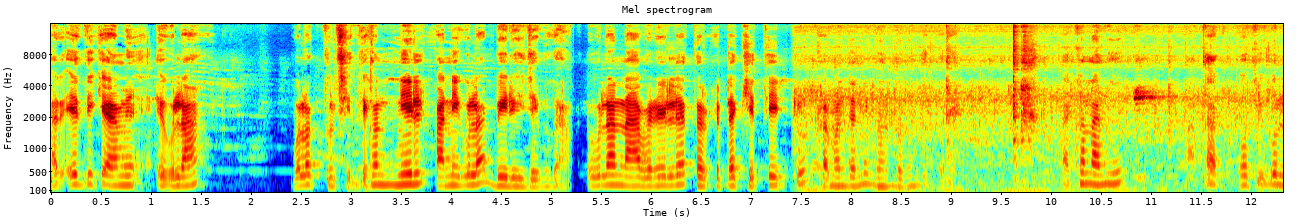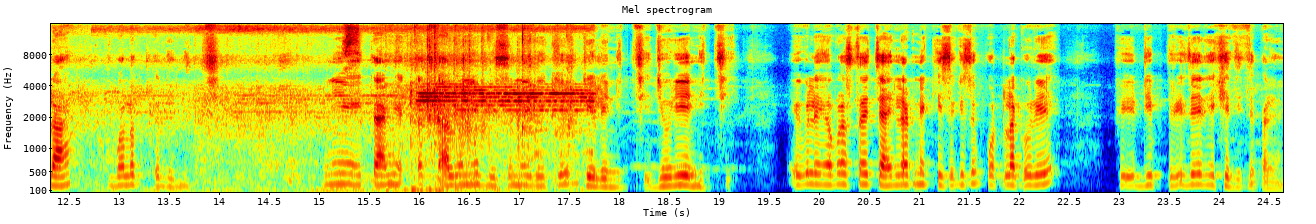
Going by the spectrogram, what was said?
আর এদিকে আমি এগুলা বলক তুলছি। দেখুন, নীল পানিগুলা বেরিয়ে যাবে গা। এগুলা না বেরোলে তরকারিটা খেতে একটু কেমন জানি গন্ধ করে। এখন আমি পাতা কপিগুলা বলক তুলে নিচ্ছি। নিয়ে এটা আমি একটা চালনে বিছুনে রেখে ঢেলে নিচ্ছি, ঝরিয়ে নিচ্ছি। এগুলো এই অবস্থায় চাইলে আপনি কিছু কিছু পোটলা করে ডিপ ফ্রিজে রেখে দিতে পারেন।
